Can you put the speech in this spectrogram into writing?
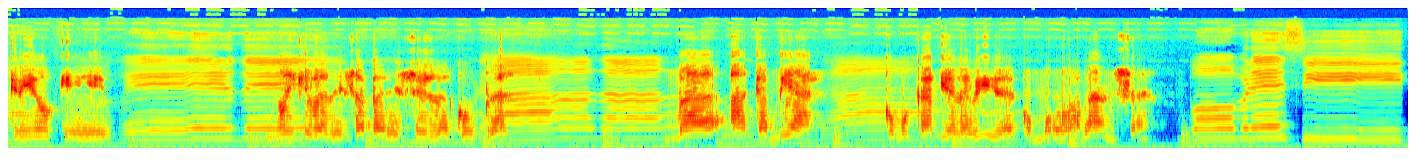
creo que no es que va a desaparecer la copla, va a cambiar, como cambia la vida, como avanza. Y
